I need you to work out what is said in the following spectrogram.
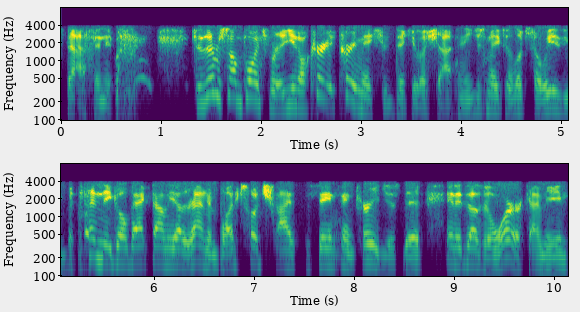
Steph, and it because there were some points where you know Curry Curry makes ridiculous shots and he just makes it look so easy, but then they go back down the other end and Bledsoe tries the same thing Curry just did, and it doesn't work. I mean,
